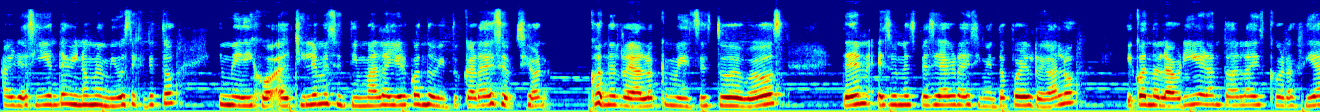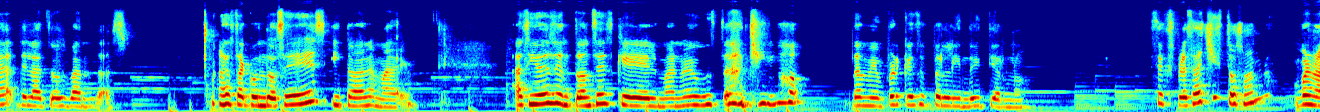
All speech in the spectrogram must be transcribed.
Al día siguiente vino mi amigo secreto y me dijo, al chile me sentí mal ayer cuando vi tu cara de decepción con el regalo que me dices tú de huevos. Ten es una especie de agradecimiento por el regalo y cuando la abrí eran toda la discografía de las dos bandas. Hasta con 12 es y toda la madre. Ha sido desde entonces que el man me gusta chingo, también porque es súper lindo y tierno. Se expresa chistoso, ¿no? Bueno,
